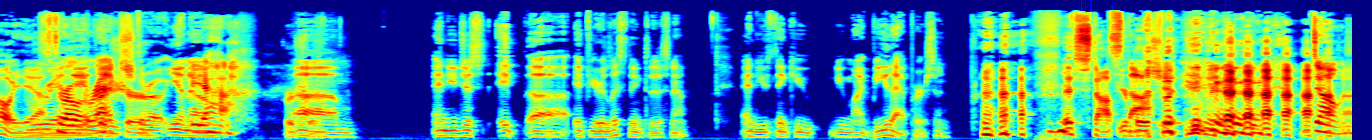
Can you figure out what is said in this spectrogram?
Oh yeah, really, Throw a like, wrench. Sure. throw, you know, yeah For sure. Um, and you just if uh if you're listening to this now, and you think you you might be that person, Stop, your bullshit. Don't.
